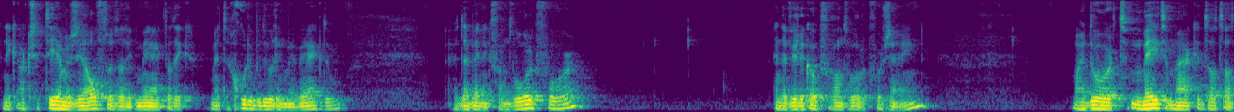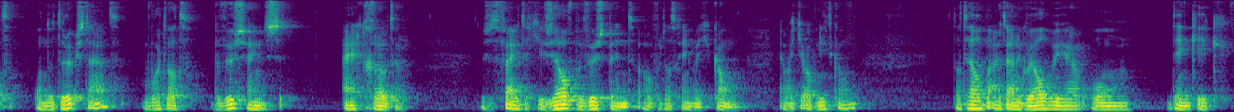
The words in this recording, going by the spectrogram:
En ik accepteer mezelf doordat ik merk dat ik met de goede bedoeling mijn werk doe. Eh, Daar ben ik verantwoordelijk voor. En daar wil ik ook verantwoordelijk voor zijn. Maar door het mee te maken dat dat onder druk staat, wordt dat bewustzijn eigenlijk groter. Dus het feit dat je zelf bewust bent over datgene wat je kan en wat je ook niet kan, dat helpt me uiteindelijk wel weer om, denk ik,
